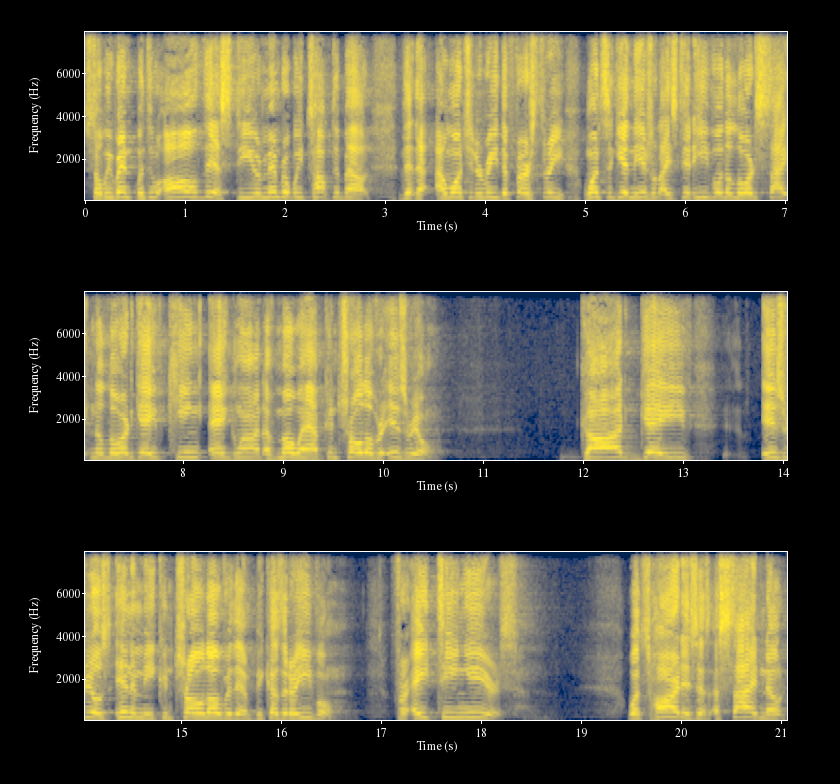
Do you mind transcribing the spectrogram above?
So we went, went through all this. Do you remember we talked about that, that, I want you to read the first three. Once again, the Israelites did evil in the Lord's sight, and the Lord gave King Eglon of Moab control over Israel. God gave Israel's enemy control over them because of their evil for 18 years. What's hard is a side note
